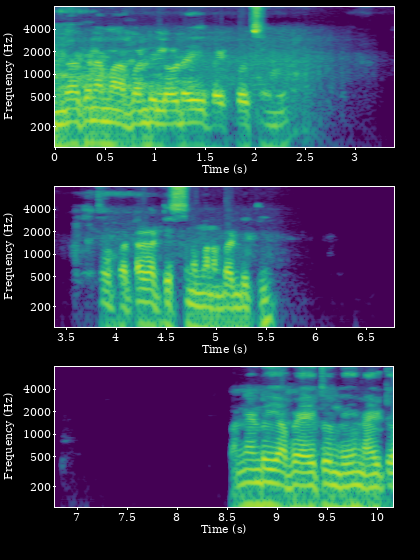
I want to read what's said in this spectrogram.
ఇందాకనే మన బండి లోడ్ అయ్యి బయటకు వచ్చింది. సో పట్టా కట్టిస్తున్నాం మన బండికి. పన్నెండు యాభై అవుతుంది నైట్.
